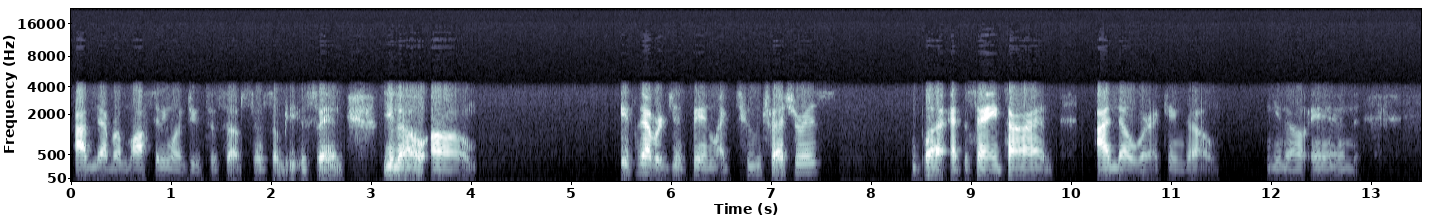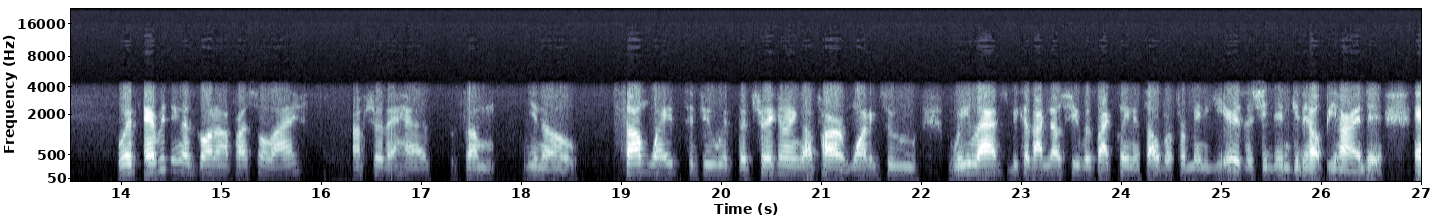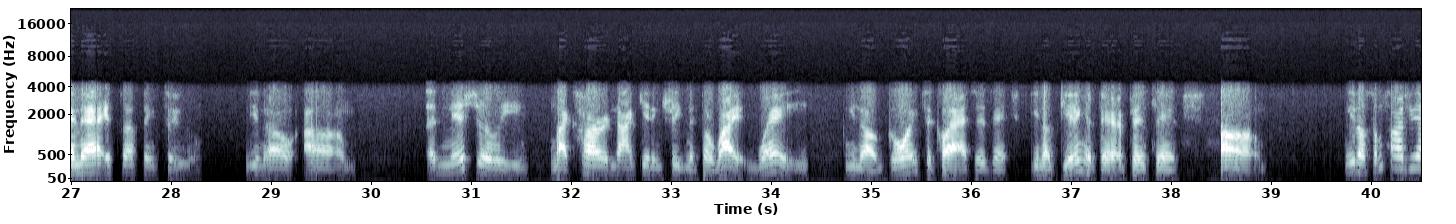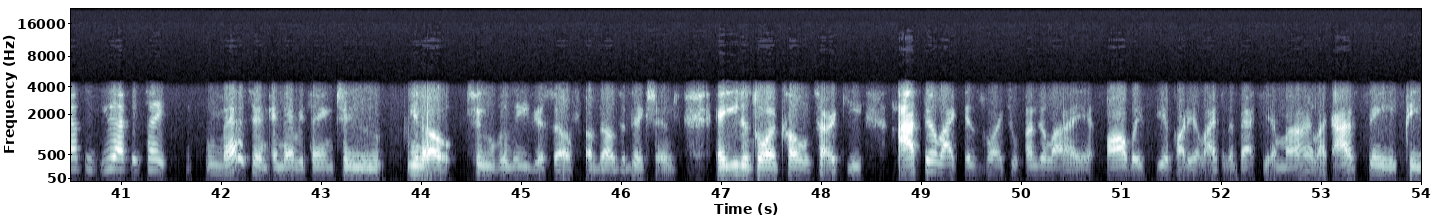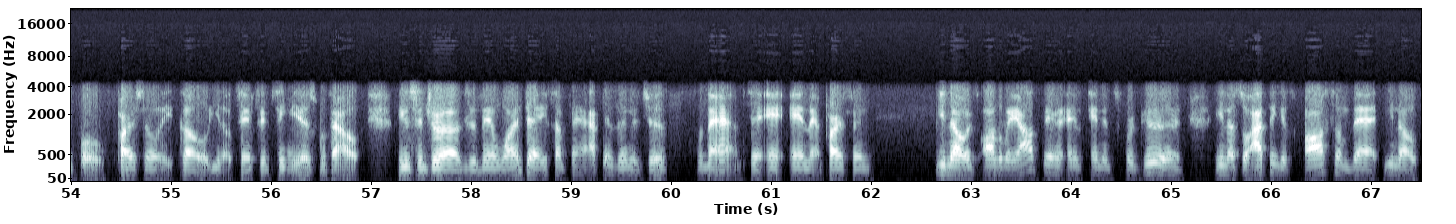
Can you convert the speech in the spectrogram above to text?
I've never lost anyone due to substance abuse and, you know, um it's never just been like too treacherous, but at the same time, I know where it can go, you know. And with everything that's going on in our personal life, I'm sure that has some, you know, some ways to do with the triggering of her wanting to relapse because I know she was like clean and sober for many years and she didn't get help behind it. And that is something too. You know, um initially like her not getting treatment the right way you know, going to classes and you know, getting a therapist and um, you know, sometimes you have to you have to take medicine and everything to you know to relieve yourself of those addictions, and you just going cold turkey. I feel like it's going to underlie and always be a part of your life in the back of your mind. Like I've seen people personally go, you know, ten, fifteen years without using drugs, and then one day something happens and it just snaps, and, and that person you know, it's all the way out there and, and it's for good. You know, so I think it's awesome that, you know,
